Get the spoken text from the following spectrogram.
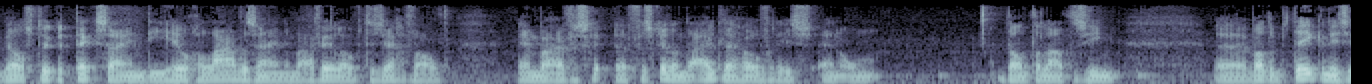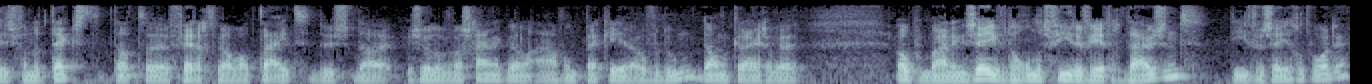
wel stukken tekst zijn die heel geladen zijn en waar veel over te zeggen valt. En waar uh, verschillende uitleg over is. En om dan te laten zien uh, wat de betekenis is van de tekst, dat vergt wel wat tijd. Dus daar zullen we waarschijnlijk wel een avond per keer over doen. Dan krijgen we openbaring 744.000 die verzegeld worden.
